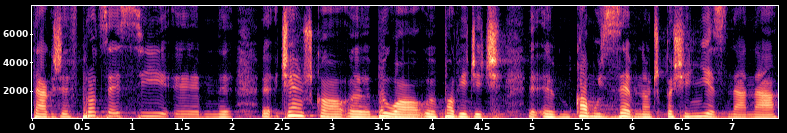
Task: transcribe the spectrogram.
Także w procesji ciężko było powiedzieć komuś z zewnątrz, kto się nie zna na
